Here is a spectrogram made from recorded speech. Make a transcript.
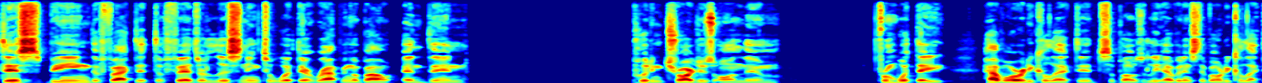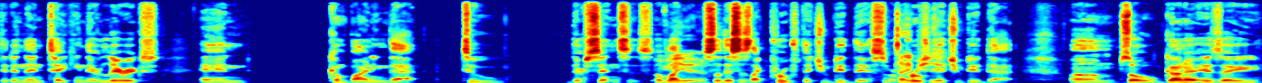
this being the fact that the feds are listening to what they're rapping about and then putting charges on them from what they have already collected, supposedly evidence they've already collected, and then taking their lyrics and combining that to their sentences of like Yeah. so this is like proof that you did this or proof that you did that um so gunna is a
